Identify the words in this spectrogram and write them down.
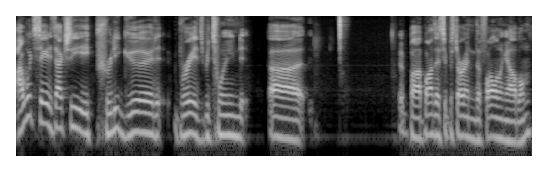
I would say it's actually a pretty good bridge between uh, Bob Bonsai Superstar and the following album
